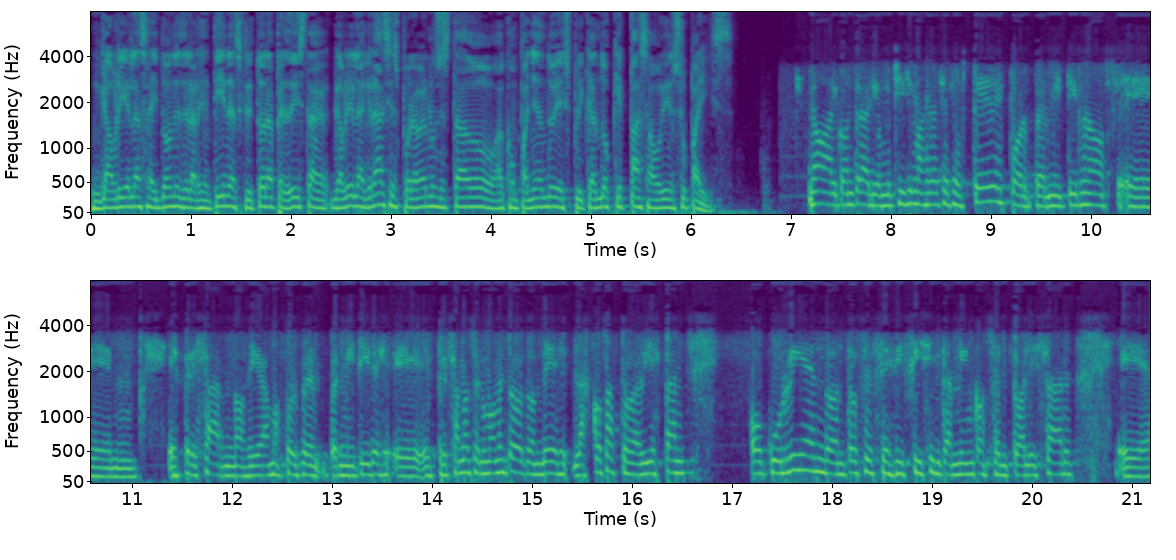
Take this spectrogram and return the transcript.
Gabriela Saidón desde la Argentina, escritora, periodista. Gabriela, gracias por habernos estado acompañando y explicando qué pasa hoy en su país. No, al contrario, muchísimas gracias a ustedes por permitirnos eh, expresarnos, digamos, por permitir eh, expresarnos en un momento donde las cosas todavía están ocurriendo, entonces es difícil también conceptualizar eh,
